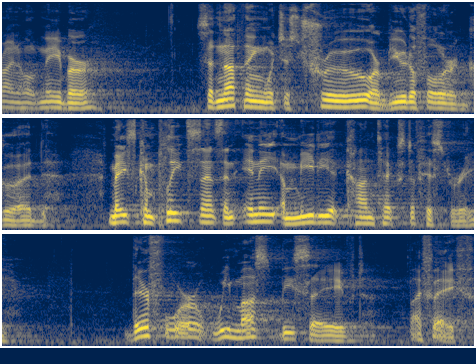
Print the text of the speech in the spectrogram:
Reinhold Niebuhr said, Nothing which is true or beautiful or good makes complete sense in any immediate context of history. Therefore, we must be saved by faith.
